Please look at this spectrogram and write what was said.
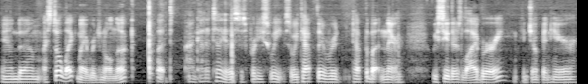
And um, I still like my original Nook, but I gotta tell you, this is pretty sweet. So we tap the tap the button there. We see there's library. We can jump in here,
